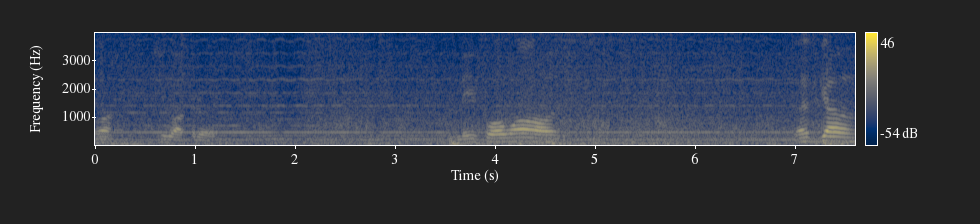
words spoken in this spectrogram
Well, she walked through it. Need four walls. Let's go.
